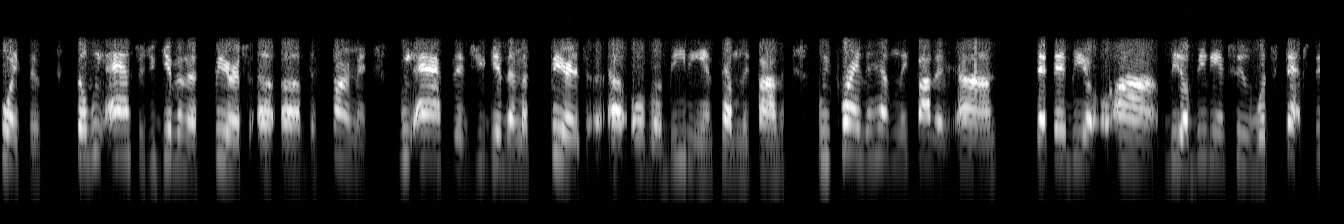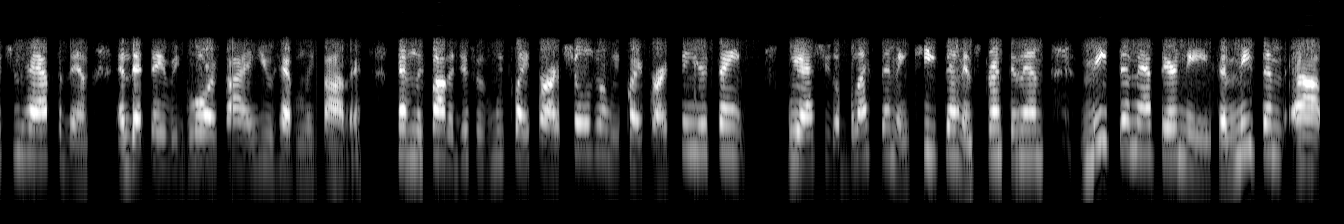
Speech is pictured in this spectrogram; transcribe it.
choices. So we ask that you give them a spirit of, of discernment. We ask that you give them a spirit uh, of obedience, Heavenly Father. We pray the Heavenly Father um, that they be uh, be obedient to what steps that you have for them, and that they be glorifying you, Heavenly Father. Heavenly Father, just as we pray for our children, we pray for our senior saints. We ask you to bless them and keep them and strengthen them. Meet them at their needs and meet them uh,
